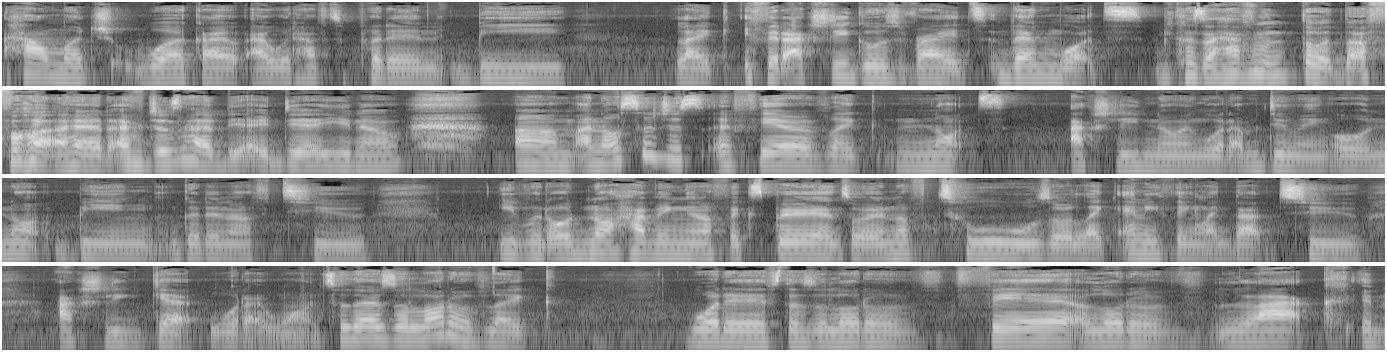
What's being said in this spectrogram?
how much work I, I would have to put in, B, like if it actually goes right then what? Because i haven't thought that far ahead. I've just had the idea you know? Um, and also just a fear of like not actually knowing what i'm doing or not being good enough to even or not having enough experience or enough tools or like anything like that to actually get what i want. So there's a lot of like what ifs, there's a lot of fear, a lot of lack in,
